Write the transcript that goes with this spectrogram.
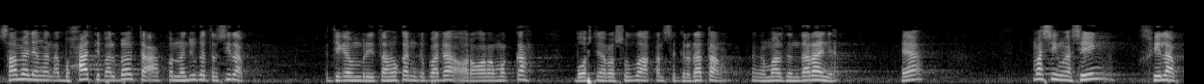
Sama dengan Abu Hatib Al-Balta'ah pernah juga tersilap ketika memberitahukan kepada orang-orang Mekah bosnya Rasulullah akan segera datang dengan mal tentaranya. Ya. Masing-masing khilaf.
